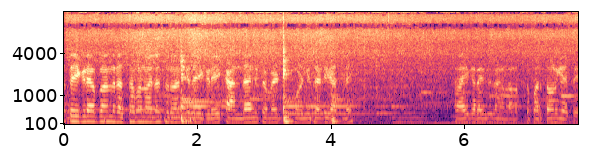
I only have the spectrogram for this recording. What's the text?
आता इकडे आपण रस्सा बनवायला सुरुवात केला. इकडे कांदा आणि टोमॅटो फोडणीसाठी घातलाय. फ्राय करायचं चांगला मस्त परतवून घ्यायचंय.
